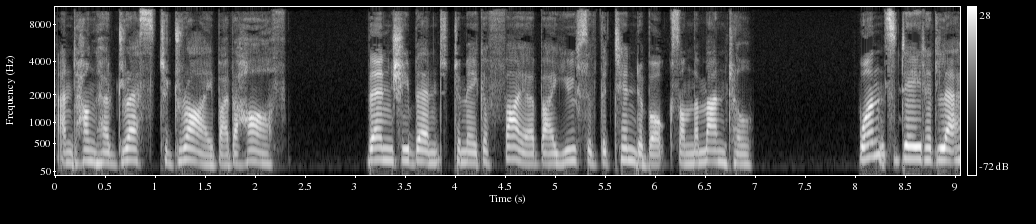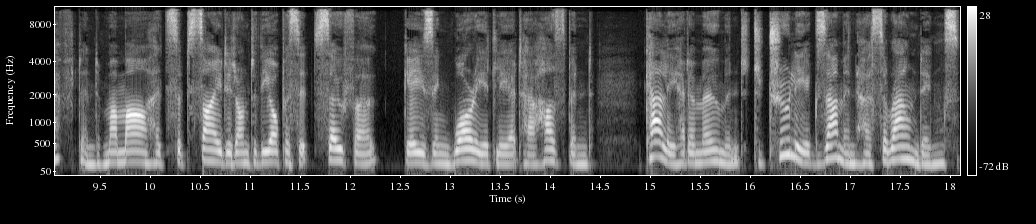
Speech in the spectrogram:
and hung her dress to dry by the hearth. Then she bent to make a fire by use of the tinder box on the mantel. Once Dade had left and Mamma had subsided onto the opposite sofa, gazing worriedly at her husband, Callie had a moment to truly examine her surroundings.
